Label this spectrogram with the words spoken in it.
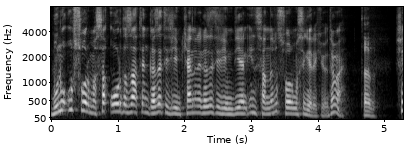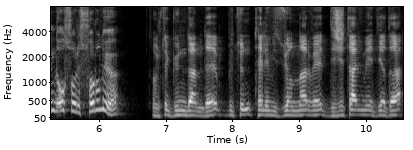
Bunu o sormasa orada zaten gazeteciyim, kendine gazeteciyim diyen insanların sorması gerekiyor değil mi? Tabii. Şimdi o soru soruluyor. Sonuçta gündemde bütün televizyonlar ve dijital medyada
